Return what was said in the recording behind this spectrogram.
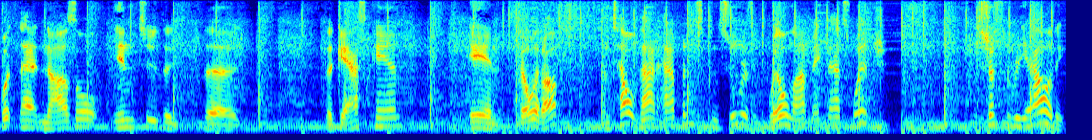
put that nozzle into the the the gas can and fill it up. Until that happens, consumers will not make that switch. It's just the reality.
